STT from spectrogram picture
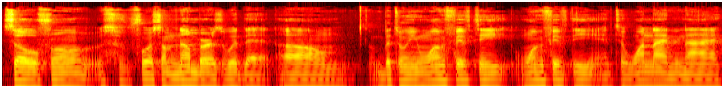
So from for some numbers with that, um, between 150, 150 and to 199,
